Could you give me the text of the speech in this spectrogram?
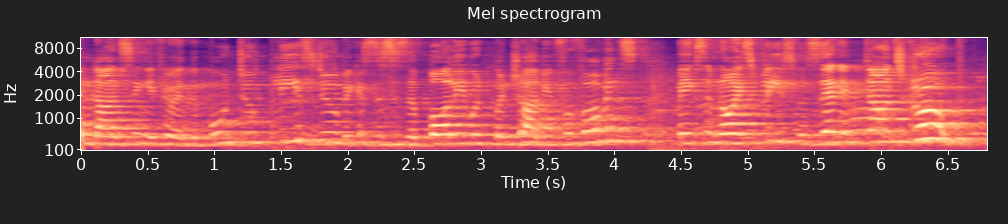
and dancing. If you're in the mood to, please do because this is a Bollywood Punjabi performance. Make some noise please for Zenith Dance Group.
